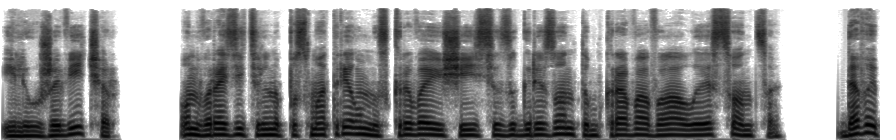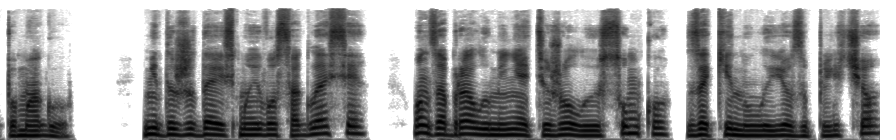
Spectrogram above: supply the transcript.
Или уже вечер?» Он выразительно посмотрел на скрывающееся за горизонтом кроваво-алое солнце. «Давай помогу». Не дожидаясь моего согласия, он забрал у меня тяжелую сумку, закинул ее за плечо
